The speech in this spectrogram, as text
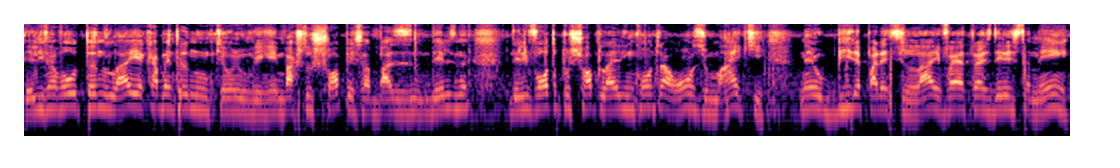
Ele vai voltando lá e acaba entrando, que é embaixo do shopping, essa base deles, né? Ele volta pro shopping lá, ele encontra a 11, o Mike, né? O Billy aparece lá e vai atrás deles também,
